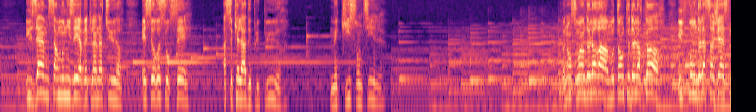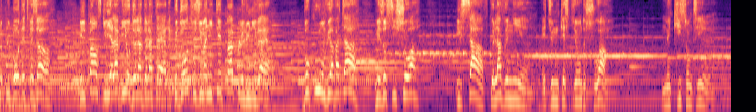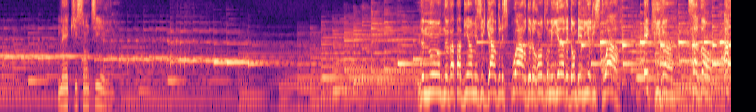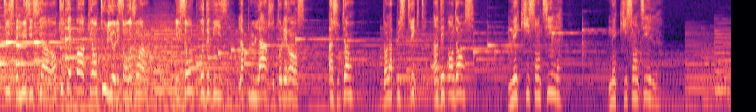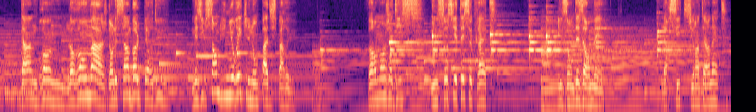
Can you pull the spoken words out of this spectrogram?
Ils aiment s'harmoniser avec la nature et se ressourcer à ce qu'elle a de plus pur. Mais qui sont-ils? Prenant soin de leur âme autant que de leur corps, ils font de la sagesse le plus beau des trésors. Ils pensent qu'il y a la vie au-delà de la terre et que d'autres humanités peuplent l'univers. Beaucoup ont vu Avatar, mais aussi Shoah. Ils savent que l'avenir est une question de choix. Mais qui sont-ils? Mais qui sont-ils? Le monde ne va pas bien, mais il garde l'espoir de le rendre meilleur et d'embellir l'histoire. Écrivains, savants, artistes et musiciens, en toute époque et en tout lieu les ont rejoints. Ils ont pour devise la plus large tolérance ajoutant dans la plus stricte indépendance. Mais qui sont-ils? Mais qui sont-ils? Dan Brown leur rend hommage dans le symbole perdu, mais il semble ignorer qu'ils n'ont pas disparu. Formant jadis une société secrète, ils ont désormais leur site sur internet.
